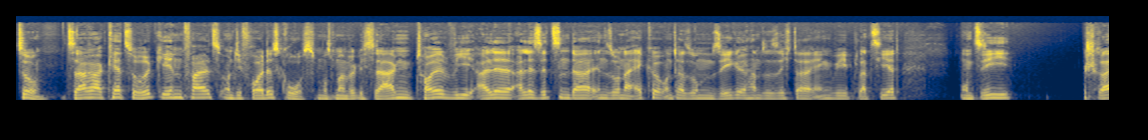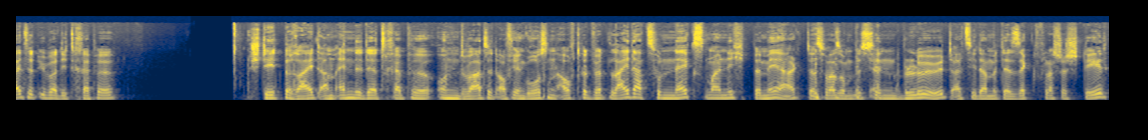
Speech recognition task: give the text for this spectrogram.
So, Sarah kehrt zurück jedenfalls und die Freude ist groß, muss man wirklich sagen. Toll, wie alle, alle sitzen da in so einer Ecke unter so einem Segel, haben sie sich da irgendwie platziert und sie schreitet über die Treppe, steht bereit am Ende der Treppe und wartet auf ihren großen Auftritt, wird leider zunächst mal nicht bemerkt. Das war so ein bisschen blöd, als sie da mit der Sektflasche steht.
